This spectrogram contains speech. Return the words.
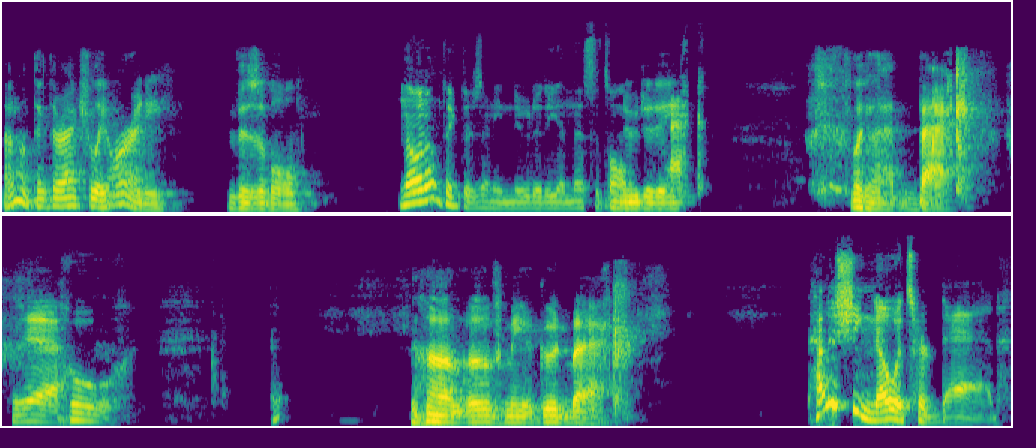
I don't think there actually are any visible. No, I don't think there's any nudity in this. It's all Nudity. back. Look at that back. Yeah, who? I love me a good back. How does she know it's her dad?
